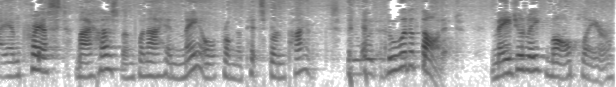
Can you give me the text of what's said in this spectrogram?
I impressed my husband when I had mail from the Pittsburgh Pirates. who, would, who would have thought it? Major league ball player,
